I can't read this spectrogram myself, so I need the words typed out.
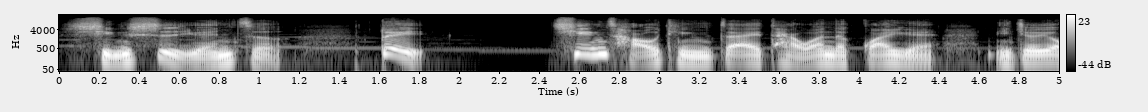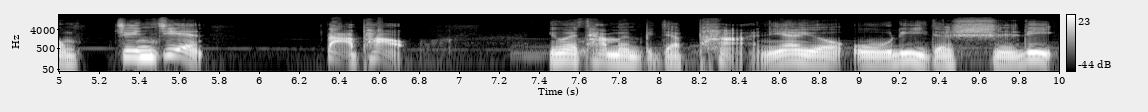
行事原则。对清朝廷在台湾的官员，你就用军舰、大炮，因为他们比较怕，你要有武力的实力。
